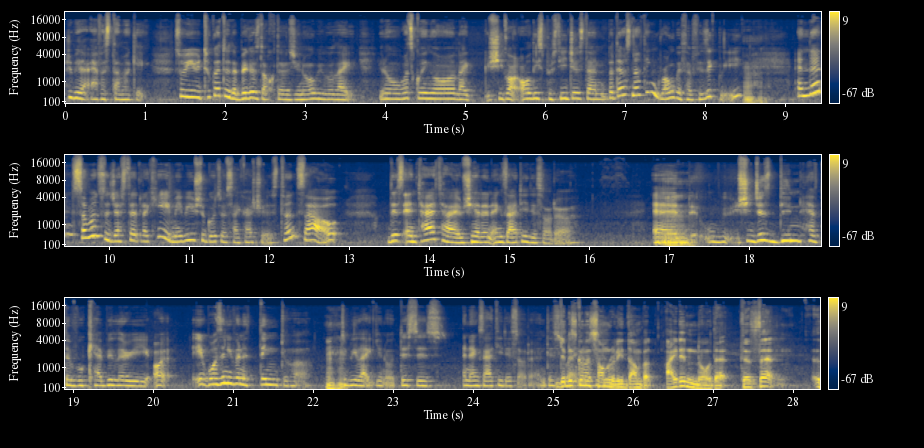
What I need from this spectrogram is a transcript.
She'd be like, I have a stomach ache. So we took her to the biggest doctors, you know. We were like, you know, what's going on? Like, she got all these procedures done, but there was nothing wrong with her physically. And then someone suggested, like, hey, maybe you should go to a psychiatrist. Turns out, this entire time, she had an anxiety disorder. And w- she just didn't have the vocabulary, or it wasn't even a thing to her to be like, you know, this is an anxiety disorder. And this is Yeah, is gonna sound really dumb, but I didn't know that. Does that? uh,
